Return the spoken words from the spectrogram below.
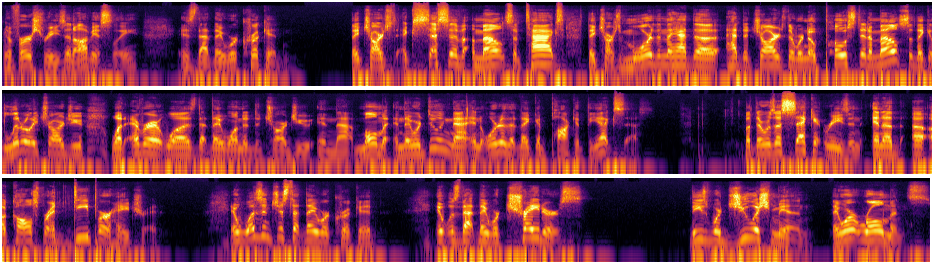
The first reason, obviously, is that they were crooked. They charged excessive amounts of tax. They charged more than they had to had to charge. There were no posted amounts, so they could literally charge you whatever it was that they wanted to charge you in that moment. And they were doing that in order that they could pocket the excess. But there was a second reason and a, a, a calls for a deeper hatred. It wasn't just that they were crooked, it was that they were traitors. These were Jewish men, they weren't Romans.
